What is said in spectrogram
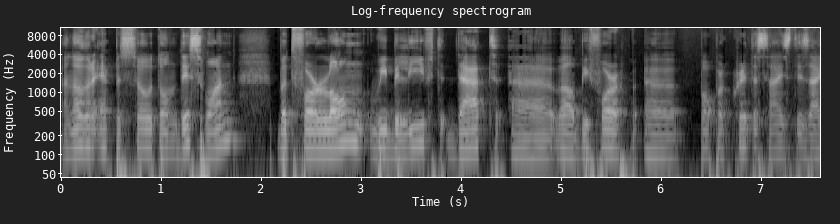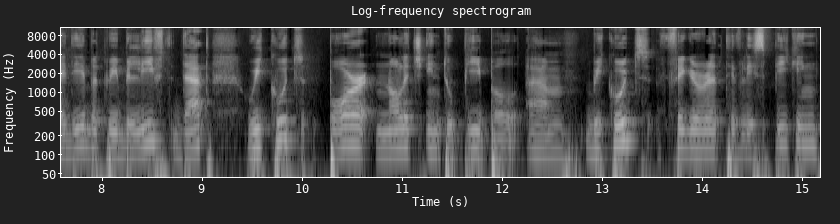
another episode on this one, but for long we believed that, uh, well, before uh, Popper criticized this idea, but we believed that we could pour knowledge into people. Um, we could, figuratively speaking,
